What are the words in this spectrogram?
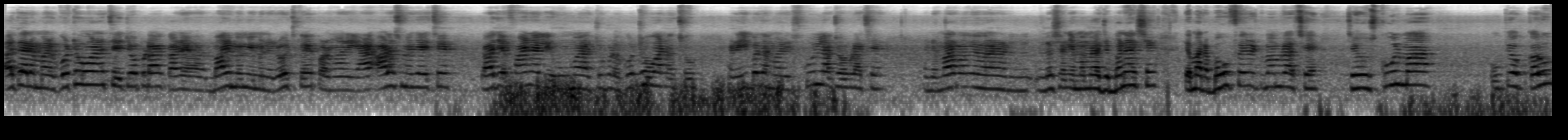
અત્યારે મારે ગોઠવવાના છે ચોપડા, કારણ મારી મમ્મી મને રોજ કહે, પણ મારી આળસમાં જાય છે. તો આજે ફાઇનલી હું મારા ચોપડા ગોઠવવાનો છું અને એ બધા મારી સ્કૂલના ચોપડા છે. અને મારા મમ્મી મારા લસણિયા મમરા જે બને છે, તે મારા બહુ ફેવરેટ મમરા છે. જે હું સ્કૂલમાં ઉપયોગ કરું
